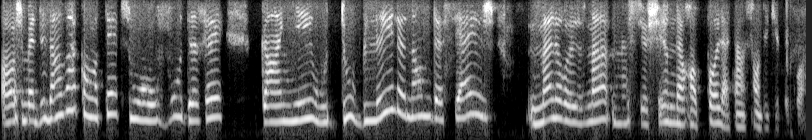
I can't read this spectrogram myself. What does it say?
Alors, je me dis, dans un contexte où on voudrait gagner ou doubler le nombre de sièges, malheureusement, M. Scheer n'aura pas l'attention des Québécois.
